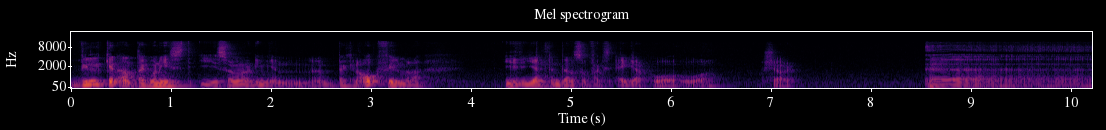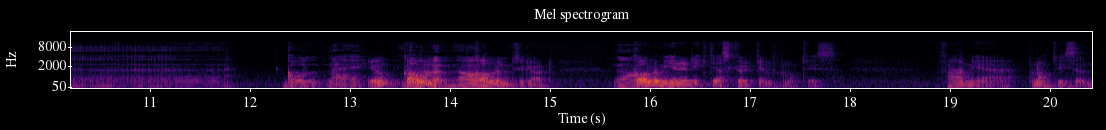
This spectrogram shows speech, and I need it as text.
Vilken antagonist i Sagan om ringen-böckerna och filmerna är egentligen den som faktiskt äggar på och, och kör? Eh, Gol... Nej. Jo, Gollum. Gollum, ja. Gollum såklart. Ja. Gollum är ju den riktiga skurken på något vis. För han är på något vis en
